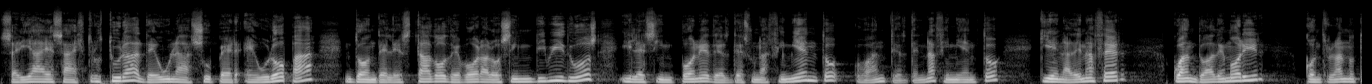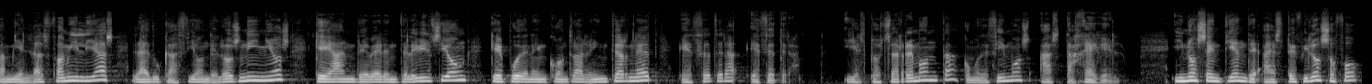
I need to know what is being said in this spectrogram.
Sería esa estructura de una super Europa donde el Estado devora a los individuos y les impone desde su nacimiento o antes del nacimiento quién ha de nacer, cuándo ha de morir, controlando también las familias, la educación de los niños, qué han de ver en televisión, qué pueden encontrar en Internet, etcétera, etcétera. Y esto se remonta, como decimos, hasta Hegel. Y no se entiende a este filósofo,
